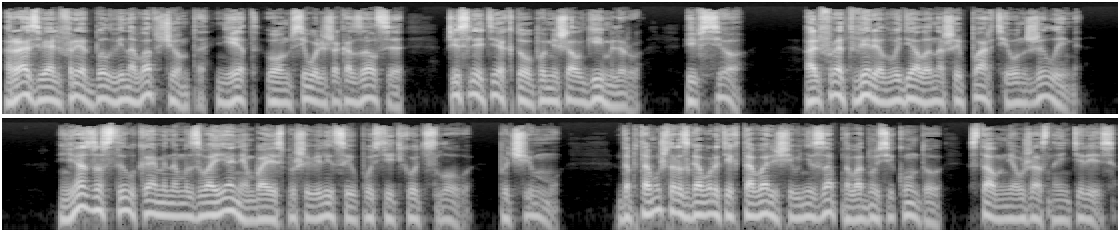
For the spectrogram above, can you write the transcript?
Разве Альфред был виноват в чем-то? Нет, он всего лишь оказался в числе тех, кто помешал Гиммлеру. И все. Альфред верил в идеалы нашей партии, он жил ими. Я застыл каменным изваянием, боясь пошевелиться и упустить хоть слово. Почему? Да потому что разговор этих товарищей внезапно в одну секунду стал мне ужасно интересен.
